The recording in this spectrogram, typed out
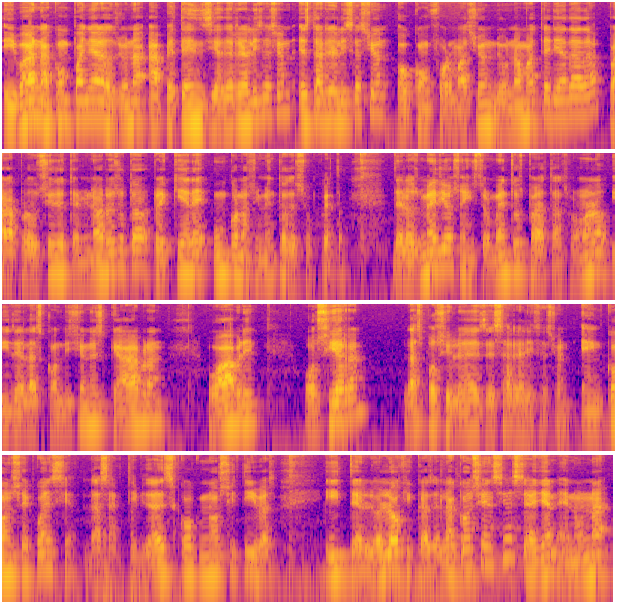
y van acompañados de una apetencia de realización. Esta realización o conformación de una materia dada para producir determinado resultado requiere un conocimiento de su objeto, de los medios e instrumentos para transformarlo y de las condiciones que abran o abren o cierran las posibilidades de esa realización. En consecuencia, las actividades cognoscitivas y teleológicas de la conciencia se hallan en una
